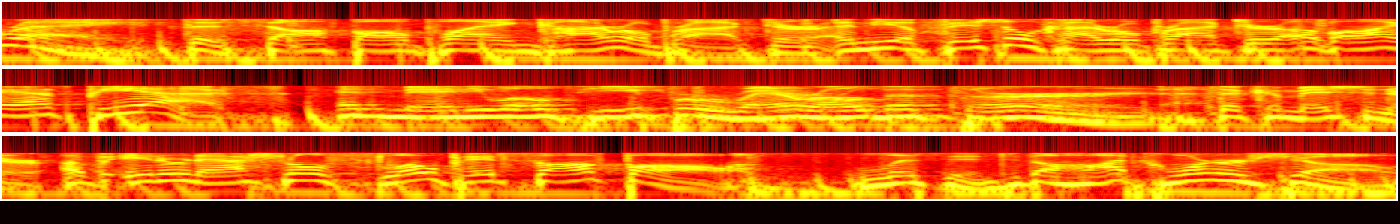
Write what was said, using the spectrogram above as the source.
Ray, the softball playing chiropractor and the official chiropractor of ISPS, and Manuel T. Ferrero III, the commissioner of International Slow Pitch Softball. Listen to the Hot Corner Show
